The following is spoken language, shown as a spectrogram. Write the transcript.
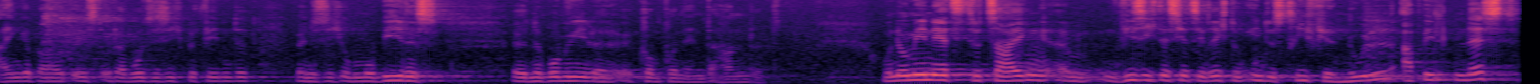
eingebaut ist oder wo sie sich befindet, wenn es sich um mobiles, äh, eine mobile Komponente handelt. Und um Ihnen jetzt zu zeigen, ähm, wie sich das jetzt in Richtung Industrie 4.0 abbilden lässt,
